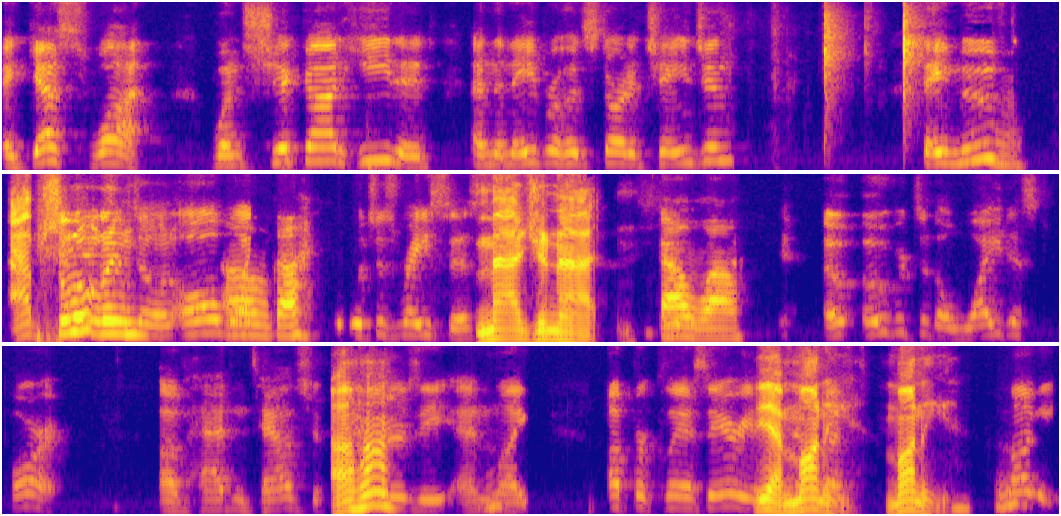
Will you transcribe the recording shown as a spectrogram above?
And guess what? When shit got heated and the neighborhood started changing, they moved mm. Absolutely. to an all white, Oh God. Which is racist, Imagine that. Oh wow. o- over to the whitest part of Haddon Township, Uh-huh. New Jersey, and like upper class areas. Yeah, money. Money. money,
